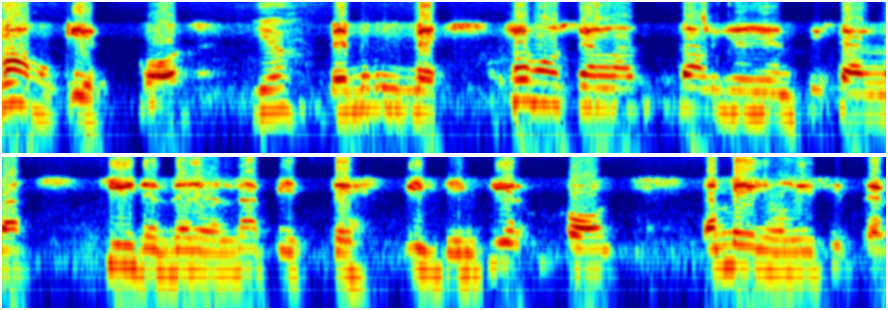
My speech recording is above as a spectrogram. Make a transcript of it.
aamukirkkoon. Ja. Me menimme hevosella taljojen sisällä Kiidenveden läpitte Vihdin kirkkoon. Ja meillä oli sitten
